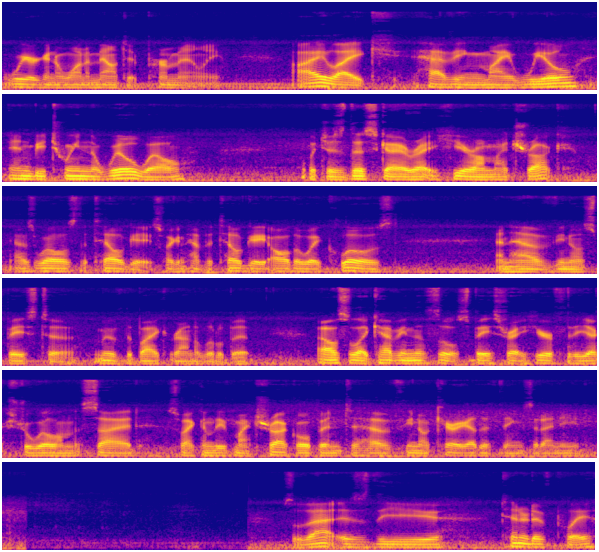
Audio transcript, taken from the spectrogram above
where you're gonna wanna mount it permanently. I like having my wheel in between the wheel well, which is this guy right here on my truck, as well as the tailgate. So I can have the tailgate all the way closed and have you know space to move the bike around a little bit. I also like having this little space right here for the extra wheel on the side so I can leave my truck open to have you know carry other things that I need. So that is the tentative place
